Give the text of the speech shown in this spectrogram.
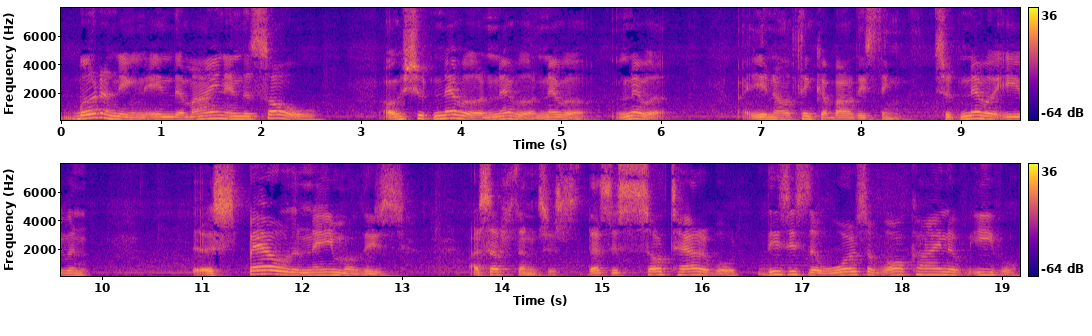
burdening in the mind and the soul. Oh, should never, never, never, never, you know, think about these things. Should never even uh, spell the name of these uh, substances. That is so terrible. This is the worst of all kind of evil.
